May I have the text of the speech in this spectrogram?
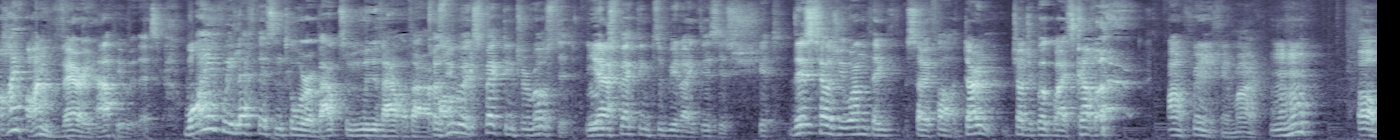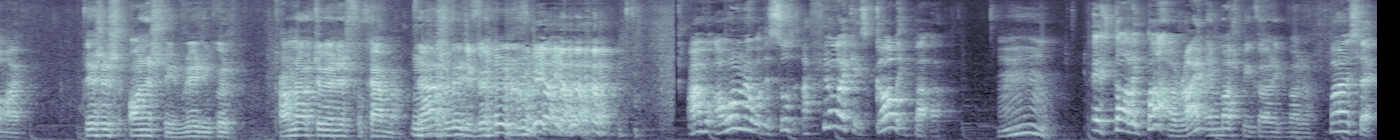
I'm, I'm very happy with this. Why have we left this until we're about to move out of our? Because we were expecting to roast it. We were expecting to be like, this is shit. This tells you one thing so far. Don't judge a book by its cover. I'm finishing mine. mm-hmm. Oh my. This is honestly really good. I'm not doing this for camera. No. This is really good. I, want to know what this sauce. I feel like it's garlic butter. Mmm. It's garlic butter, right? It must be garlic butter. Wait a sec.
